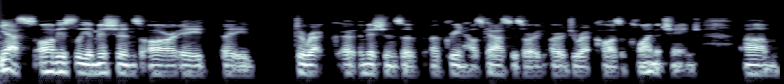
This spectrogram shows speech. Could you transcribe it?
yes obviously emissions are a, a direct uh, emissions of, of greenhouse gases are, are a direct cause of climate change. Um,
